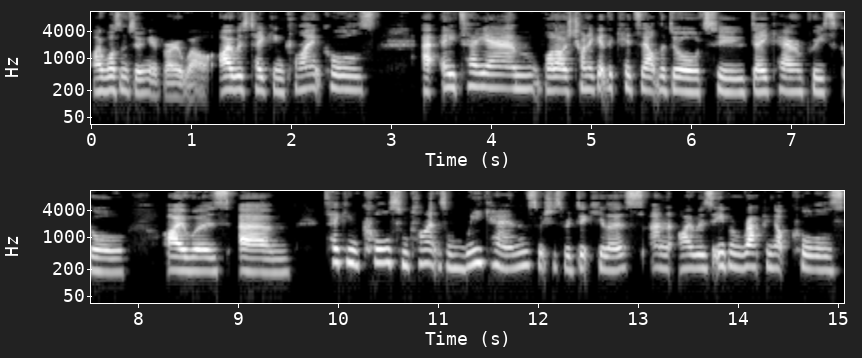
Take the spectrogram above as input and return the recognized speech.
I wasn't doing it very well. I was taking client calls at 8 a.m. while I was trying to get the kids out the door to daycare and preschool. I was, um, taking calls from clients on weekends, which is ridiculous. And I was even wrapping up calls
